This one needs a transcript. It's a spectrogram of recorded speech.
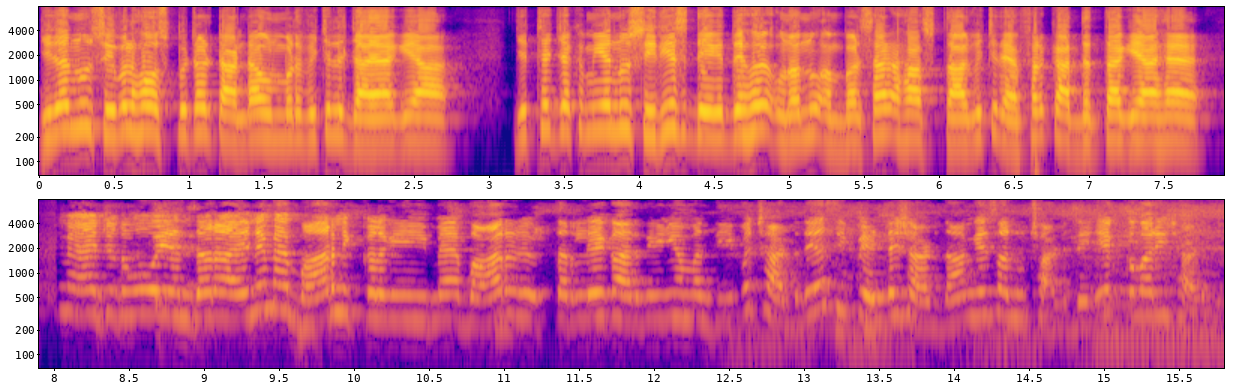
ਜਿਨ੍ਹਾਂ ਨੂੰ ਸਿਵਲ ਹਸਪੀਟਲ ਟਾਂਡਾ ਉਮਰ ਵਿੱਚ ਲਿਜਾਇਆ ਗਿਆ, ਜਿੱਥੇ ਜ਼ਖਮੀਆਂ ਨੂੰ ਸੀਰੀਅਸ ਦੇਖਦੇ ਹੋਏ ਉਹਨਾਂ ਨੂੰ ਅੰਮ੍ਰਿਤਸਰ ਹਸਪਤਾਲ ਵਿੱਚ ਰੈਫਰ ਕਰ ਦਿੱਤਾ ਗਿਆ ਹੈ। ਮੈਂ ਜਦੋਂ ਉਹ ਅੰਦਰ ਆਏ ਨੇ ਮੈਂ ਬਾਹਰ ਨਿਕਲ ਗਈ, ਮੈਂ ਬਾਹਰ ਤਰਲੇ ਕਰਦੀ ਰਹੀ ਹਾਂ, ਮਨਦੀਪ ਛੱਡ ਦੇ ਅਸੀਂ ਪਿੰਡ ਛੱਡ ਦਾਂਗੇ, ਸਾਨੂੰ ਛੱਡ ਦੇ ਇੱਕ ਵਾਰੀ ਛੱਡ ਦੇ।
